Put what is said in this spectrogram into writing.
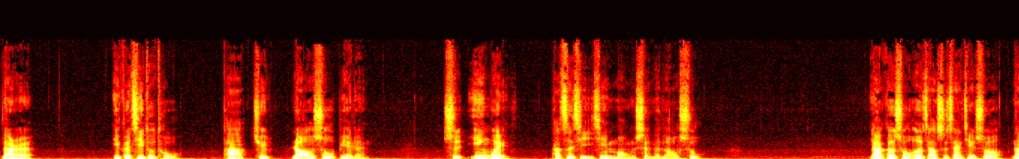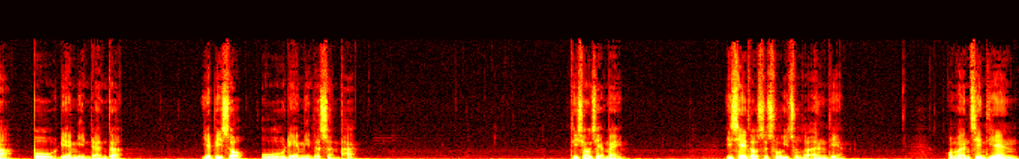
然而，一个基督徒，他去饶恕别人，是因为他自己已经蒙神的饶恕。雅各书二章十三节说：“那不怜悯人的，也必受无怜悯的审判。”弟兄姐妹，一切都是出于主的恩典。我们今天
